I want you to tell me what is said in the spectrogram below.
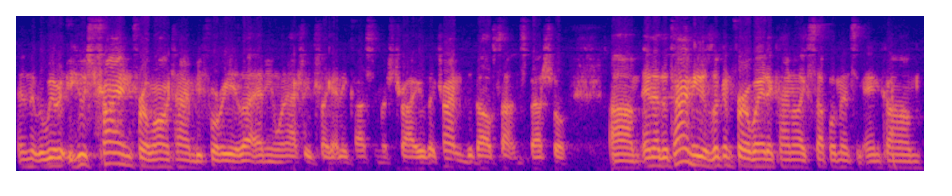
And we were, he was trying for a long time before he let anyone actually like any customers try. He was like trying to develop something special. Um, and at the time, he was looking for a way to kind of like supplement some income.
